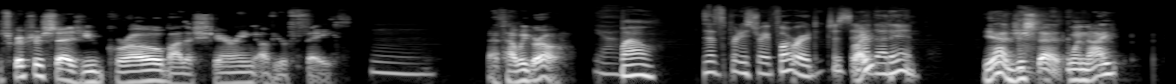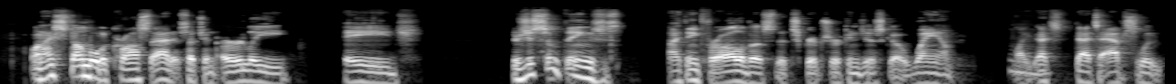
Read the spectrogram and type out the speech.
scripture says you grow by the sharing of your faith Mm. that's how we grow Yeah. Wow. That's pretty straightforward. Just Right? add that in. yeah just that when i when i stumbled across that at such an early age there's just some things i think for all of us that scripture can just go wham like Mhm. that's that's absolute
